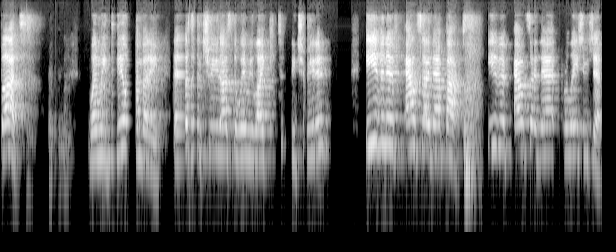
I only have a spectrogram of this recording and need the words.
But when we deal with somebody that doesn't treat us the way we like to be treated, even if outside that box, even if outside that relationship,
